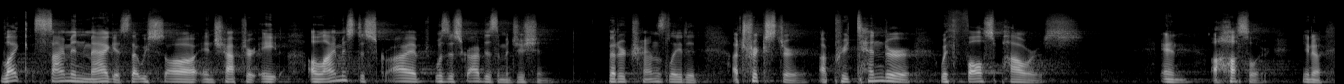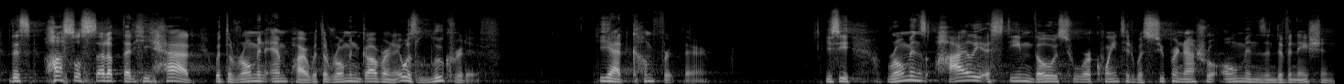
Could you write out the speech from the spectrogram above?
Like Simon Magus that we saw in chapter 8, Elymas described, was described as a magician, better translated, a trickster, a pretender with false powers, and a hustler. You know, this hustle setup that he had with the Roman Empire, with the Roman government, it was lucrative. He had comfort there. You see, Romans highly esteemed those who were acquainted with supernatural omens and divination,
